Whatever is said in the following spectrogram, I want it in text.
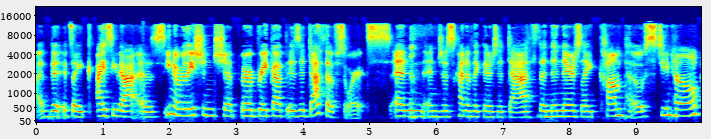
uh, it's like i see that as you know relationship or breakup is a death of sorts. And and just kind of like there's a death and then there's like compost you know?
